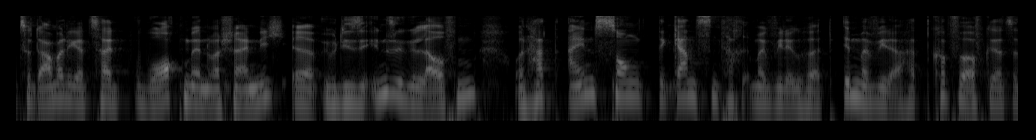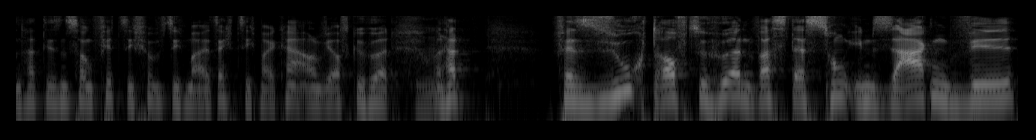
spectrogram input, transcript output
zu damaliger Zeit Walkman wahrscheinlich, äh, über diese Insel gelaufen und hat einen Song den ganzen Tag immer wieder gehört. Immer wieder. Hat Kopfhörer aufgesetzt und hat diesen Song 40, 50 Mal, 60 Mal, keine Ahnung wie oft gehört. Und hat versucht drauf zu hören, was der Song ihm sagen will,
